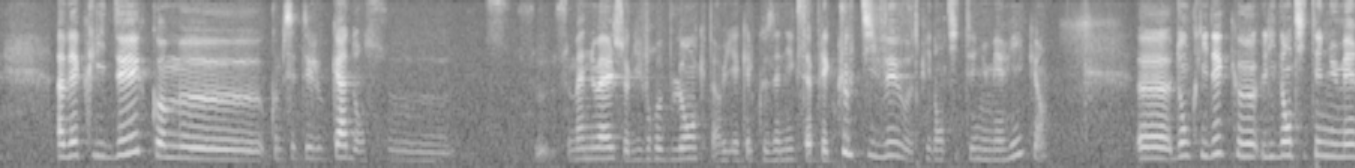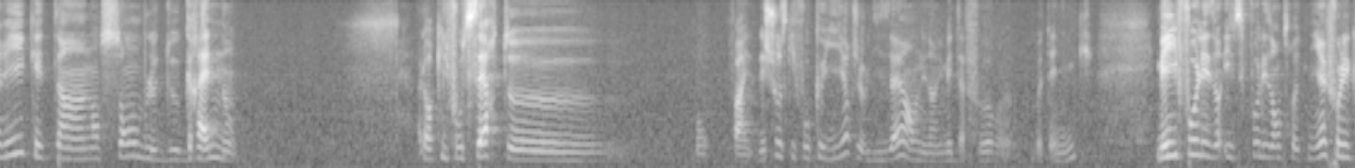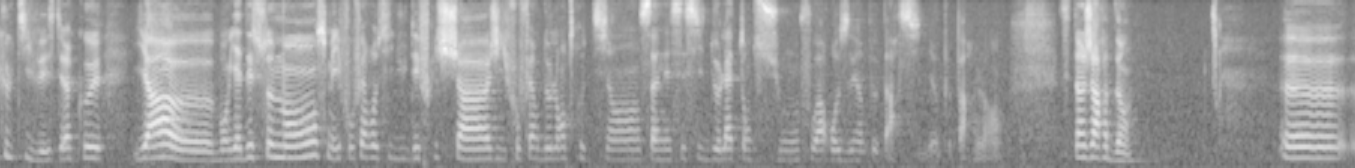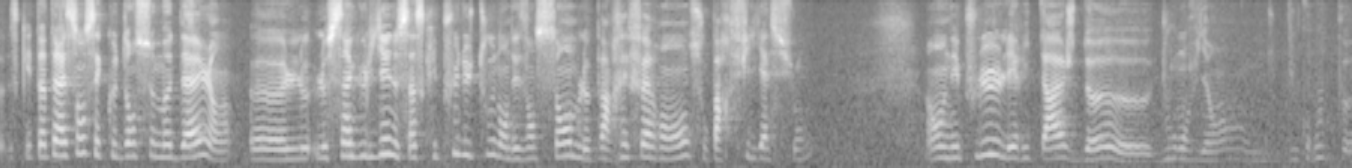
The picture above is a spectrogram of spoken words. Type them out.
avec l'idée, comme euh, comme c'était le cas dans ce, ce, manuel, ce livre blanc qui est paru il y a quelques années, qui s'appelait Cultiver votre identité numérique, euh, donc l'idée que l'identité numérique est un ensemble de graines, alors qu'il faut certes, euh, bon, enfin des choses qu'il faut cueillir, je le disais, hein, on est dans les métaphores botaniques, mais il faut, les, il faut les entretenir, il faut les cultiver. C'est-à-dire qu'il y, a, bon, il y a des semences, mais il faut faire aussi du défrichage, il faut faire de l'entretien, ça nécessite de l'attention, il faut arroser un peu par-ci, un peu par-là. C'est un jardin. Euh, ce qui est intéressant, c'est que dans ce modèle, euh, le, singulier ne s'inscrit plus du tout dans des ensembles par référence ou par filiation. On n'est plus l'héritage de euh, d'où on vient, du, groupe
